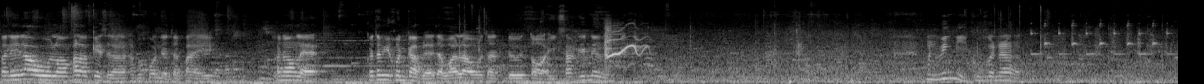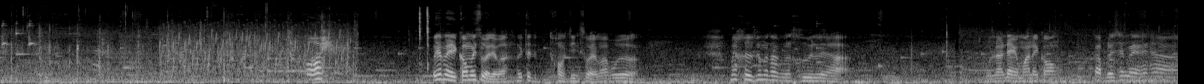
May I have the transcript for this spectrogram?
ตอนนี้เราร้องคาราโอเกะเสร็จแล้วนะครับทุกคนเดี๋ยวจะไปข้างนอกแล้วก็จะมีคนกลับแล้วแต่ว่าเราจะเดินต่ออีกสักนิดนึง มันวิ่งหนีกูกันนะโอ๊ยเฮ้ยทำไมกล้องไม่สวยเลยวะ เฮ้ยแต่ของจริงสวยมากเวอร์ไม่เคยขึ้นมาตอนกลางคืนเลยอะโหน้าแดงมากในกล้อง กลับเลยใช่ไหมให้ทาง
